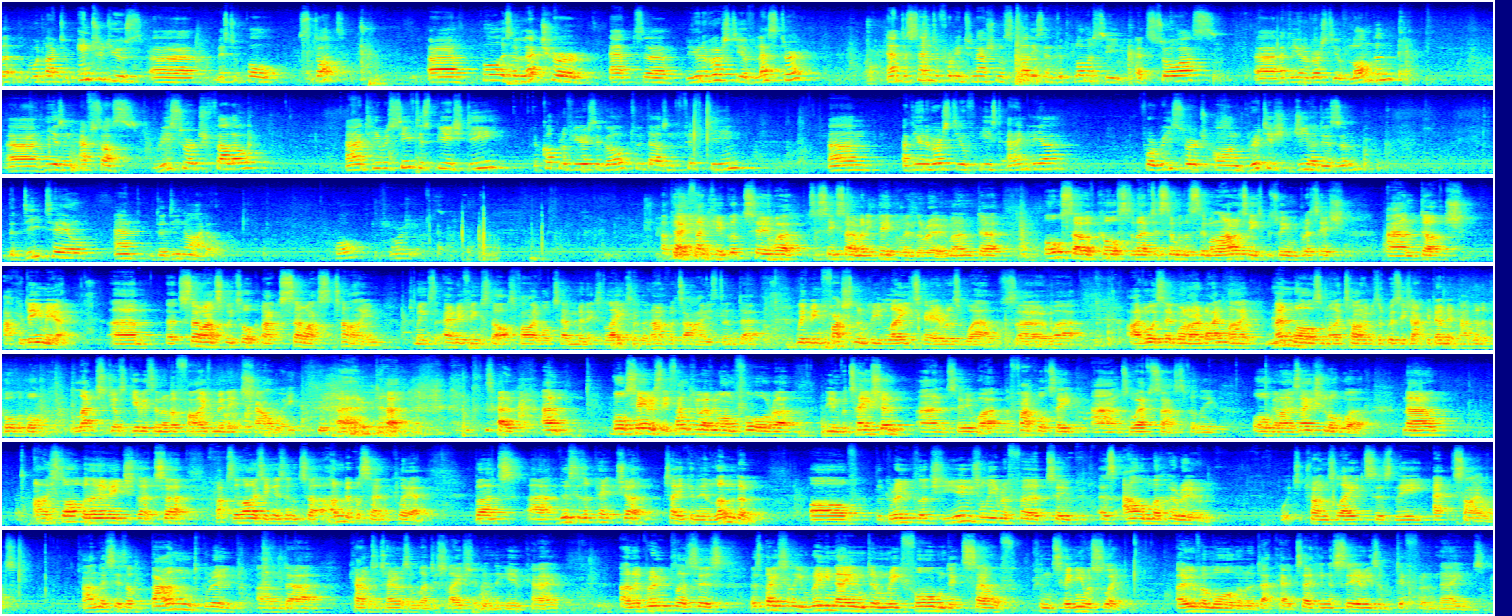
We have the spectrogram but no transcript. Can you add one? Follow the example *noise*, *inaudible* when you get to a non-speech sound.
would like to introduce uh, Mr. Paul Stott. Uh, Paul is a lecturer at uh, the University of Leicester and the Centre for International Studies and Diplomacy at SOAS uh, at the University of London. Uh, he is an EFSAS research fellow and he received his PhD a couple of years ago, 2015, um, at the University of East Anglia for research on British jihadism the detail and the denial. Paul, the floor is yours. Okay, thank you. Good to, uh, to see so many people in the room and uh, also, of course, to notice some of the similarities between British and Dutch academia. Um, at SOAS we talk about SOAS time, means that everything starts five or ten minutes later than advertised and uh, we've been fashionably late here as well. So uh, I've always said when I write my memoirs of my time as a British academic, I'm going to call the book Let's Just Give It Another Five Minutes, Shall We? And, uh, *laughs* so, um, more seriously, thank you everyone for uh, the invitation and to uh, the faculty and to EFSAS for the organisational work. Now, I start with an image that uh, perhaps the lighting isn't uh, 100% clear, but uh, this is a picture taken in London of the group that's usually referred to as Al Maharoon, which translates as the Exiles. And this is a banned group under counter-terrorism legislation in the UK, and a group that has, has basically renamed and reformed itself continuously over more than a decade, taking a series of different names.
